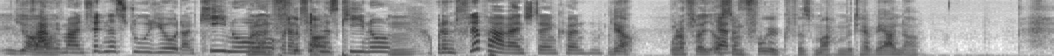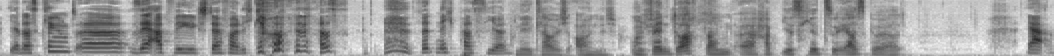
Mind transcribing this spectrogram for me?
Ja. Sagen wir mal ein Fitnessstudio oder ein Kino Oder ein oder ein. Fitnesskino Mhm. oder ein Flipper reinstellen könnten. Ja. Oder vielleicht auch Ja, so ein Vogelquiz machen mit Herr Werner. Ja, das klingt äh, sehr abwegig, Stefan. Ich glaube, das wird nicht passieren. Nee, glaube ich auch nicht. Und wenn doch, dann äh, habt ihr es hier zuerst gehört. Ja,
